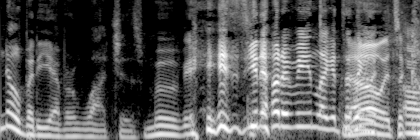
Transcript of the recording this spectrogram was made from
nobody ever watches movies. you know what I mean? Like it's a thing no, like- it's a Oh, con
